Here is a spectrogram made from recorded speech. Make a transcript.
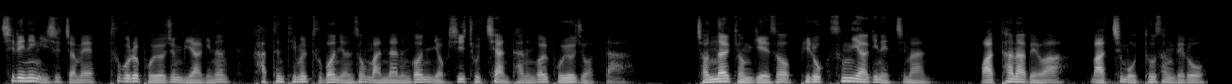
7이닝 2실점의 투구를 보여준 미야기는 같은 팀을 두 번 연속 만나는 건 역시 좋지 않다는 걸 보여주었다. 전날 경기에서 비록 승리하긴 했지만 와타나베와 마츠모토 상대로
